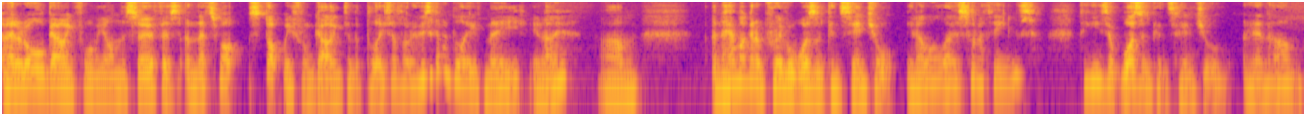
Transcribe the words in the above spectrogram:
I had it all going for me on the surface, and that's what stopped me from going to the police. I thought, who's going to believe me? You know, um, and how am I going to prove it wasn't consensual? You know, all those sort of things. Thing is, it wasn't consensual, and um,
